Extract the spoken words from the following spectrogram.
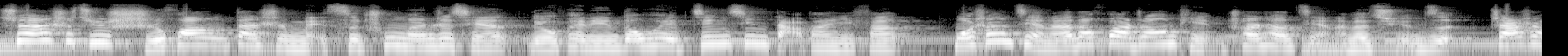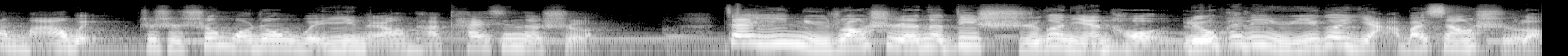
虽然是去拾荒，但是每次出门之前，刘佩林都会精心打扮一番，抹上捡来的化妆品，穿上捡来的裙子，扎上马尾，这是生活中唯一能让她开心的事了。在以女装示人的第十个年头，刘佩林与一个哑巴相识了。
